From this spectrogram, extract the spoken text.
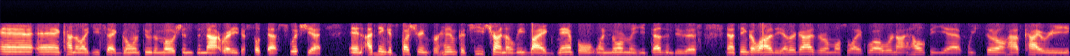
eh, eh, kind of like you said, going through the motions and not ready to flip that switch yet. And I think it's frustrating for him because he's trying to lead by example when normally he doesn't do this. And I think a lot of the other guys are almost like, well, we're not healthy yet. We still don't have Kyrie.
